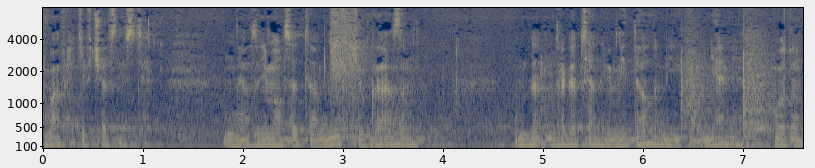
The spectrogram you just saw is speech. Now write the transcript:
в Африке в частности. Занимался там нефтью, газом, драгоценными металлами и камнями. Вот он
